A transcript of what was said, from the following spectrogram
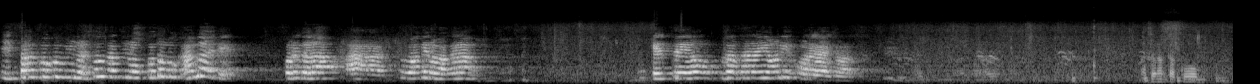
一般国民の人たちのことも考えてこれからあーわけのわからん決定を下さないようにお願いします。あとなんかこう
